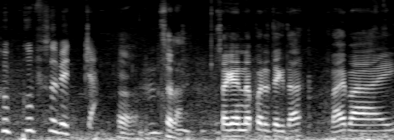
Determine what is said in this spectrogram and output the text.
खूप खूप शुभेच्छा. हां चला सगळ्यांना परत एकदा. बाय बाय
